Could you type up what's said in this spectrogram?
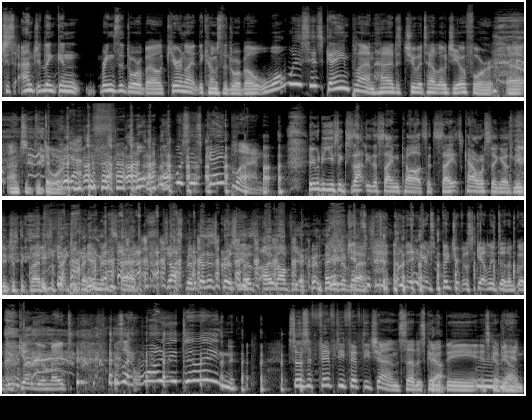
just Andrew Lincoln rings the doorbell. Keira Knightley comes to the doorbell. What was his game plan? Had Chiwetel Ejiofor uh, answered the door? Yeah. what, what was his game plan? He would have used exactly the same cards. Said, "Say it's carol singers," and he'd have just declared it's effective for him instead. Just because it's Christmas, I love you, and then he'd have Yes. left. Here's a picture of a skeleton. I'm going to kill you, mate. I was like, what are you doing? So there's a 50-50 chance that it's going to Yeah. be it's going to be him.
